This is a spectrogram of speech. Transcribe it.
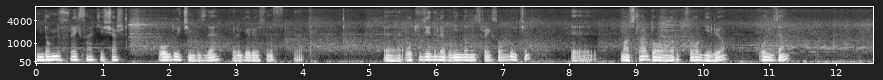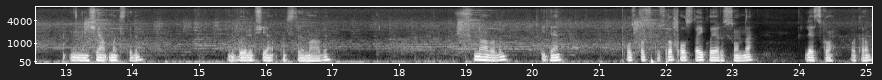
Indominus Rex arkadaşlar olduğu için bizde. Şöyle görüyorsunuz. Ee, 37 level Indominus Rex olduğu için e, maçlar doğal olarak zor geliyor. O yüzden hmm, şey yapmak istedim. Yani böyle bir şey yapmak istedim abi. Şunu alalım. Bir de posta skusla postayı koyarız sonda. Let's go. Bakalım.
